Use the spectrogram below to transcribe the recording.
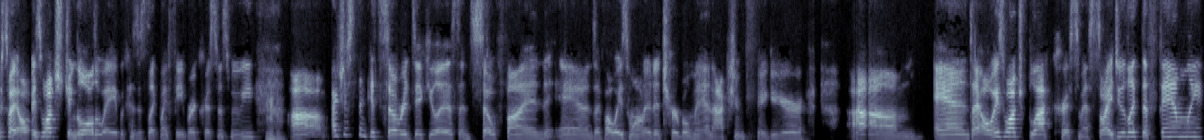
So I always watch Jingle All the Way because it's like my favorite Christmas movie. Mhm. Um, I just think it's so ridiculous and so fun, and I've always wanted a Turbo Man action figure. Um, and I always watch Black Christmas. So I do like the family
